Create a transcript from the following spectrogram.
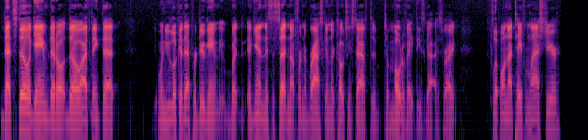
that's still a game that though I think that when you look at that Purdue game, but again, this is setting up for Nebraska and their coaching staff to to motivate these guys, right? Flip on that tape from last year.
